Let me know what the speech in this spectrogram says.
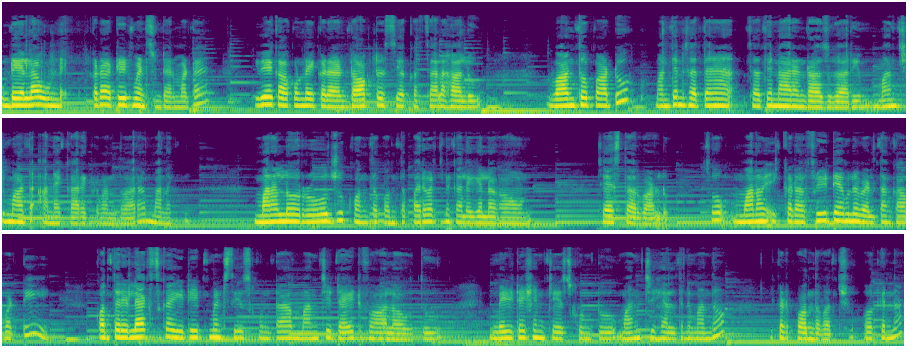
ఉండేలా ఉండే ఇక్కడ ట్రీట్మెంట్స్ ఉంటాయన్నమాట. ఇవే కాకుండా ఇక్కడ డాక్టర్స్ యొక్క సలహాలు. వాటితో పాటు మంతెన సత్య సత్యనారాయణ రాజు గారి మంచి మాట అనే కార్యక్రమం ద్వారా మనకి మనలో రోజు కొంత కొంత పరివర్తన కలిగేలాగా చేస్తారు వాళ్ళు. సో మనం ఇక్కడ ఫ్రీ టైంలో వెళ్తాం కాబట్టి కొంత రిలాక్స్గా ఈ ట్రీట్మెంట్స్ తీసుకుంటా మంచి డైట్ ఫాలో అవుతూ మెడిటేషన్ చేసుకుంటూ మంచి హెల్త్ని మనం ఇక్కడ పొందవచ్చు. ఓకేనా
